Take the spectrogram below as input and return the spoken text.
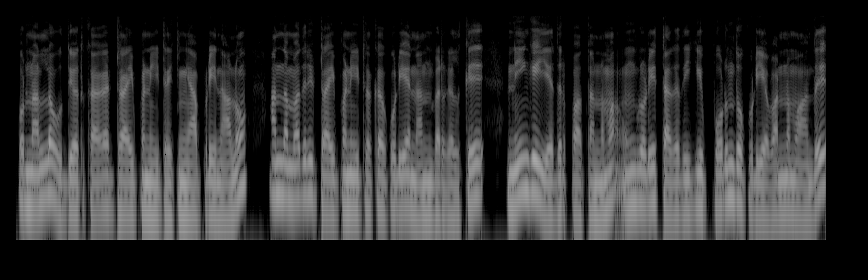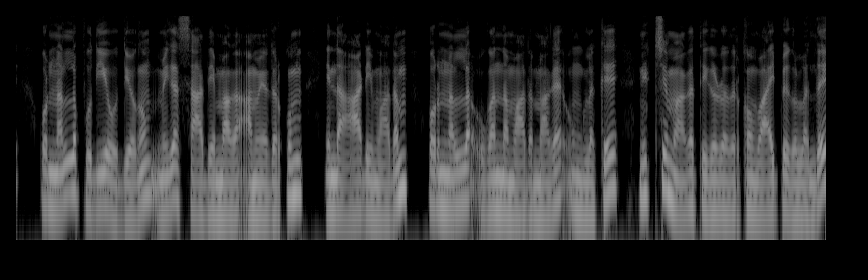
ஒரு நல்ல உத்தியோகத்துக்காக ட்ரை பண்ணிகிட்டு இருக்கீங்க அப்படின்னாலும் அந்த மாதிரி ட்ரை பண்ணிகிட்டு இருக்கக்கூடிய நண்பர்களுக்கு நீங்கள் எதிர்பார்த்தோன்னா உங்களுடைய தகுதிக்கு பொருந்தக்கூடிய வண்ணமாக வந்து ஒரு நல்ல புதிய உத்தியோகம் மிக சாத்தியமாக அமைவதற்கும் இந்த ஆடி மாதம் ஒரு நல்ல உகந்த மாதமாக உங்களுக்கு நிச்சயமாக திகழ்வதற்கும் வாய்ப்புகள் வந்து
